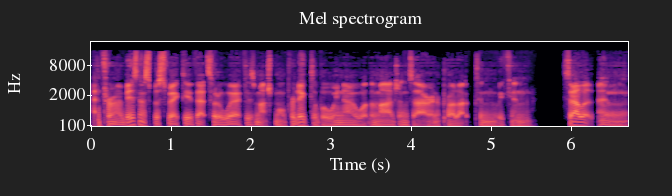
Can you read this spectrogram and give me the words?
And from a business perspective, that sort of work is much more predictable. We know what the margins are in a product and we can sell it and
